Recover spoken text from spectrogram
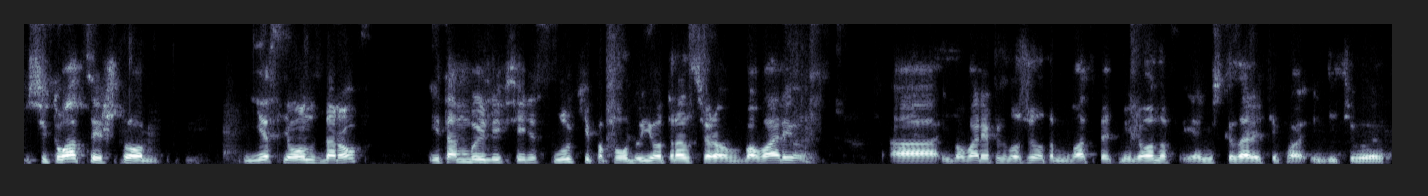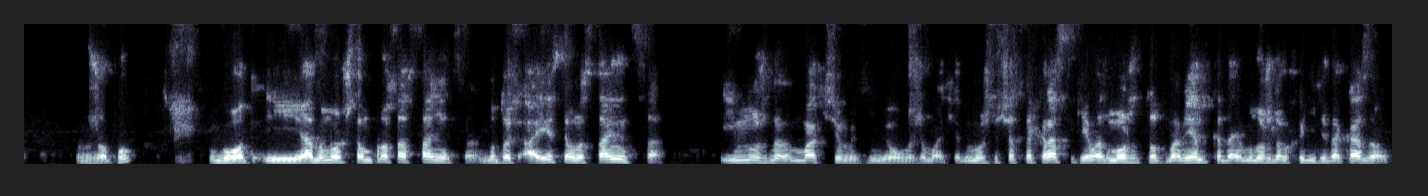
ситуации, что если он здоров, и там были все эти слухи по поводу его трансфера в Баварию, а, и Бавария предложила там 25 миллионов, и они сказали, типа, идите вы в жопу. Вот, и я думаю, что он просто останется. Ну, то есть, а если он останется, им нужно максимум из него выжимать. Я думаю, что сейчас как раз-таки возможно тот момент, когда ему нужно выходить и доказывать,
